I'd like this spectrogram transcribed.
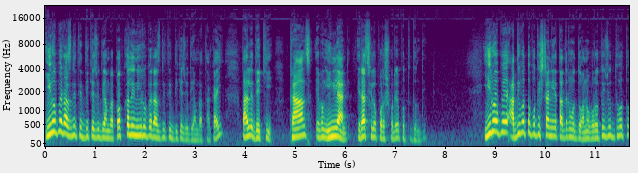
ইউরোপের রাজনীতির দিকে যদি আমরা, তৎকালীন ইউরোপের রাজনীতির দিকে যদি আমরা তাকাই, তাহলে দেখি ফ্রান্স এবং ইংল্যান্ড, এরা ছিল পরস্পরের প্রতিদ্বন্দ্বী। ইউরোপে আধিপত্য প্রতিষ্ঠা নিয়ে তাদের মধ্যে অনবরতই যুদ্ধ হতো,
